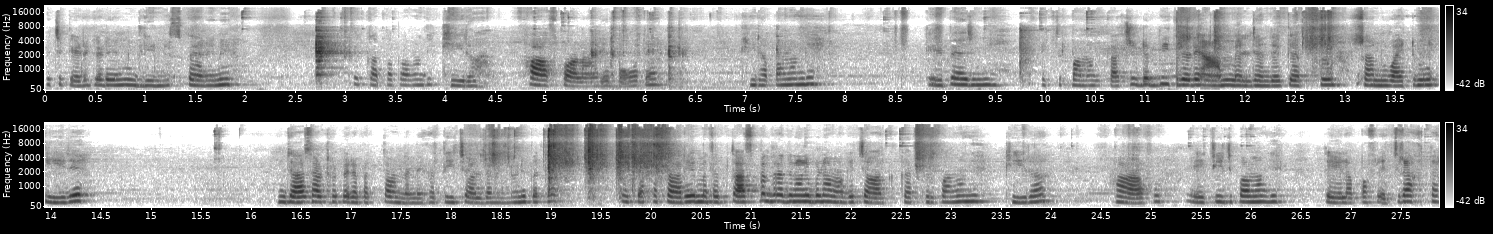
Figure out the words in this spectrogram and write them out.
ਵਿੱਚ ਕਿਹੜੇ ਕਿਹੜੇ ਇੰਗਰੀਡੀਅੰਟਸ ਪੈਣੇ ਨੇ? ਇੱਕ ਆਪਾਂ ਪਾਵਾਂਗੇ ਖੀਰਾ। ਹਾਫ ਪਾ ਲਾਂਗੇ ਬਹੁਤ ਹੈ। ਖੀਰਾ ਪਾਵਾਂਗੇ। ਇਹ ਪੈ ਜਣੀ ਇੱਕ ਪਾਵਾਂਗੇ ਕੱਚ ਡੱਬੀ। ਜਿਹੜੇ ਆਮ ਮਿਲ ਜਾਂਦੇ ਕੈਪਸੂਲ ਸਾਨੂੰ ਵਿਟਾਮਿਨ ਈ e ਦੇ। 50-60 ਰੁਪਏ ਦਾ ਪੱਤਾ ਹੁੰਦਾ ਮੇਰੇ ਕੋਲ 30 ਚੱਲਦਾ, ਮੈਨੂੰ ਨਹੀਂ ਪਤਾ। ਇਹ 'ਚ ਆਪਾਂ ਸਾਰੇ ਮਤਲਬ 10-15 ਦਿਨਾਂ ਲਈ ਬਣਾਵਾਂਗੇ, ਚਾਰ ਕੁ ਕੈਪਸੂਲ ਪਾਵਾਂਗੇ, ਖੀਰਾ, ਹਾਫ, ਇਹ ਚੀਜ਼ ਪਾਵਾਂਗੇ, ਤੇਲ ਆਪਾਂ ਫ੍ਰਿਜ ਰੱਖਤਾ।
